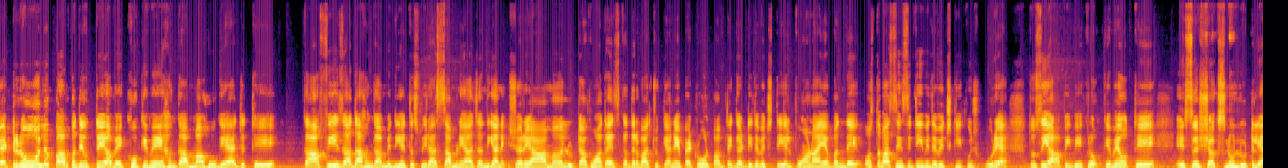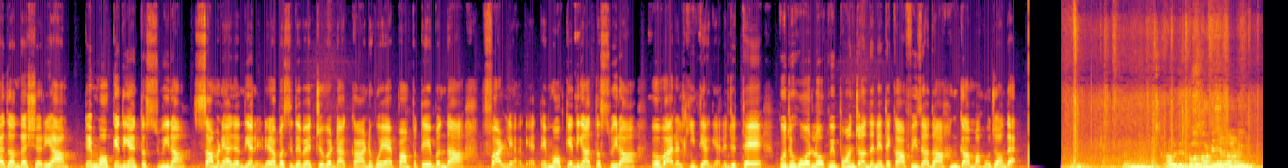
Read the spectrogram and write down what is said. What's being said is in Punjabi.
ਪੈਟਰੋਲ ਪੰਪ ਦੇ ਉੱਤੇ ਆ ਵੇਖੋ ਕਿਵੇਂ ਹੰਗਾਮਾ ਹੋ ਗਿਆ ਜਿੱਥੇ ਕਾਫੀ ਜ਼ਿਆਦਾ ਹੰਗਾਮੇ ਦੀਆਂ ਤਸਵੀਰਾਂ ਸਾਹਮਣੇ ਆ ਜਾਂਦੀਆਂ ਨੇ। ਸ਼ਰੇਆਮ ਲੁੱਟਾਂ ਖੋਹਾਂ ਤਾਂ ਇਸ ਕਦਰ ਵੱਧ ਚੁੱਕਿਆ ਨੇ। ਪੈਟਰੋਲ ਪੰਪ ਤੇ ਗੱਡੀ ਦੇ ਵਿੱਚ ਤੇਲ ਪਵਾਉਣ ਆਏ ਆ ਬੰਦੇ। ਉਸ ਤੋਂ ਬਾਅਦ ਸੀਸੀਟੀਵੀ ਦੇ ਵਿੱਚ ਕੀ ਕੁਝ ਹੋ ਰਿਹਾ ਤੁਸੀਂ ਆਪ ਹੀ ਵੇਖ ਲਓ ਕਿਵੇਂ ਉੱਥੇ ਇਸ ਸ਼ਖਸ ਨੂੰ ਲੁੱਟ ਲਿਆ ਜਾਂਦਾ ਹੈ। ਸ਼ਰੇਆਮ ਤੇ ਮੌਕੇ ਦੀਆਂ ਤਸਵੀਰਾਂ ਸਾਹਮਣੇ ਆ ਜਾਂਦੀਆਂ ਨੇ। ਡੇਰਾ ਬੱਸੀ ਦੇ ਵਿੱਚ ਵੱਡਾ ਕਾਂਡ ਹੋਇਆ ਪੰਪ ਤੇ ਬੰਦਾ ਫੜ ਲਿਆ ਗਿਆ ਹੈ ਤੇ ਮੌਕੇ ਦੀਆਂ ਤਸਵੀਰਾਂ ਵਾਇਰਲ ਕੀਤੀਆਂ ਗਿਆ ਨੇ, ਜਿੱਥੇ ਕੁਝ ਹੋਰ ਲੋਕ ਵੀ ਪਹੁੰਚ ਜਾਂਦੇ ਨੇ ਤੇ ਕਾਫੀ ਜ਼ਿਆਦਾ ਹੰਗਾਮਾ ਹੋ ਜਾਂਦਾ ਹੈ। 嗯，然就给我打个120。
